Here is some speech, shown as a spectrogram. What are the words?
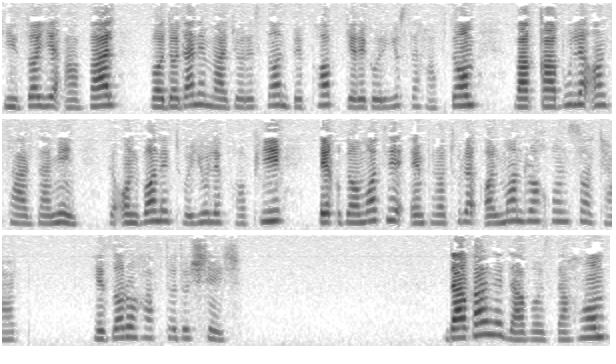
گیزای اول با دادن مجارستان به پاپ گرگوریوس هفتم و قبول آن سرزمین به عنوان تیول پاپی اقدامات امپراتور آلمان را خونسا کرد. 1076 در قرن دوازدهم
